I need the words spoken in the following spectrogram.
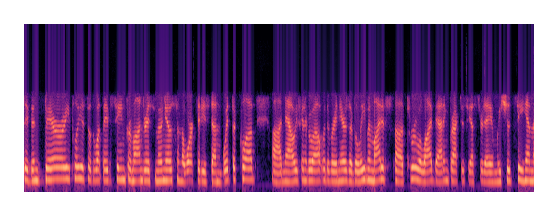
They've been very pleased with what they've seen from Andres Munoz and the work that he's done with the club. Uh, now he's going to go out with the Rainiers. I believe he might have uh, threw a live batting practice yesterday, and we should see him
